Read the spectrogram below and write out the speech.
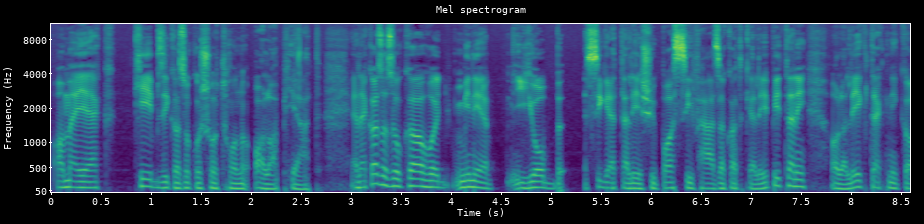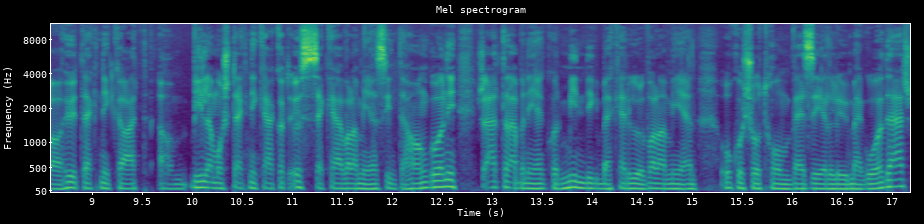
amelyek képzik az okos otthon alapját. Ennek az az oka, hogy minél jobb szigetelésű passzív házakat kell építeni, ahol a légtechnika, a hőtechnikát, a villamos technikákat össze kell valamilyen szinten hangolni, és általában ilyenkor mindig bekerül valamilyen okos otthon vezérlő megoldás,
